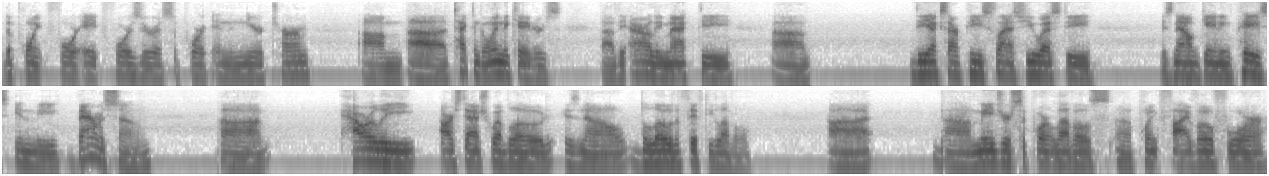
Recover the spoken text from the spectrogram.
the 0.4840 support in the near term. Um, uh, technical indicators, uh, the hourly MACD, uh, the XRP slash USD is now gaining pace in the bearish zone. Uh, hourly rstash web load is now below the 50 level. Uh, uh, major support levels uh, 0.504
